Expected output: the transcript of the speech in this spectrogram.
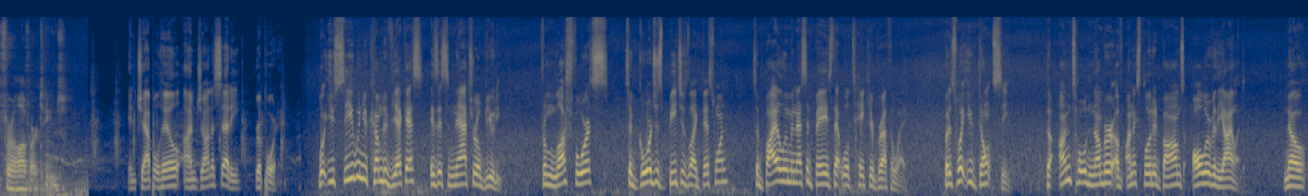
for all of our teams. In Chapel Hill, I'm John Aceti reporting. What you see when you come to Vieques is its natural beauty. From lush forests to gorgeous beaches like this one, to bioluminescent bays that will take your breath away. But it's what you don't see the untold number of unexploded bombs all over the island. No,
